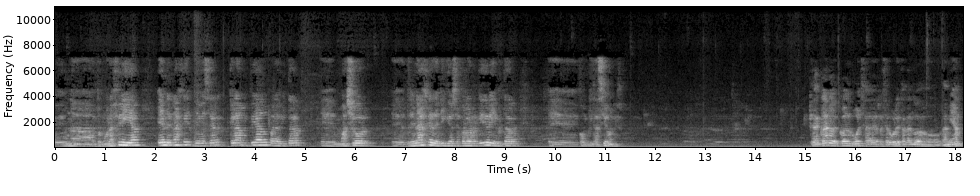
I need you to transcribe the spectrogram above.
eh, una tomografía. El drenaje debe ser clampeado para evitar mayor eh, drenaje de líquido cefalorraquídeo y evitar eh, complicaciones. ¿Queda claro de cuál bolsa de reservorio está hablando Damián?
